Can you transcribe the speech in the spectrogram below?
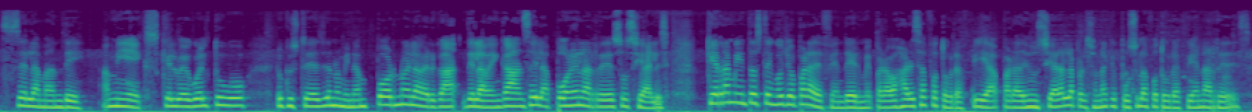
se la mandé a mi ex, que luego él tuvo lo que ustedes denominan porno de la, de la venganza y la pone en las redes sociales, ¿qué herramientas tengo yo para defenderme, para bajar esa fotografía, para denunciar a la persona que puso la fotografía en las redes?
